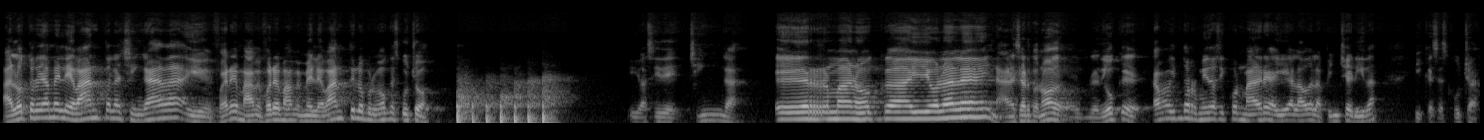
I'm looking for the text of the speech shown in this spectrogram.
Al otro día me levanto la chingada y fuera mame, fuera mame, me levanto y lo primero que escucho. Y yo así de chinga. Hermano, cayó la ley. Nada, es cierto, no. Le digo que estaba bien dormido así con madre ahí al lado de la pinche herida y que se escucha.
